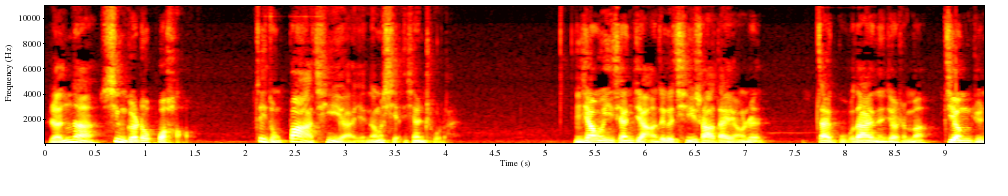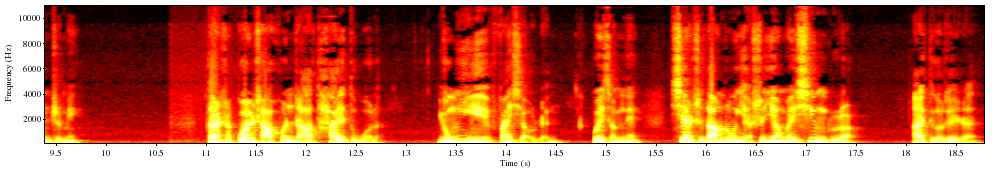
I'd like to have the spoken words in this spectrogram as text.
人呢性格都不好，这种霸气啊也能显现出来。你像我以前讲这个七煞带阳刃，在古代呢叫什么将军之命。但是官煞混杂太多了，容易犯小人。为什么呢？现实当中也是因为性格爱得罪人，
